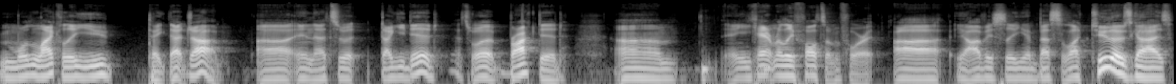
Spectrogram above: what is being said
more than likely you take that job. Uh, and that's what Dougie did. That's what Brock did. Um, and you can't really fault them for it. Uh, you know, obviously, you know, best of luck to those guys.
